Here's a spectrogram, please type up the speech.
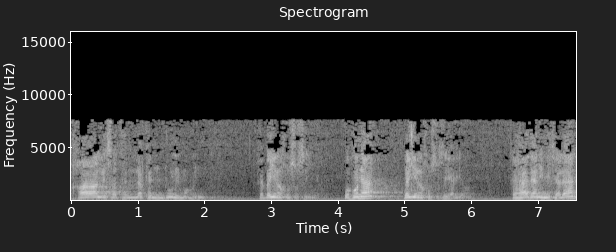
خالصة لك من دون المؤمنين فبين الخصوصية. وهنا بين الخصوصية أيضا. فهذان مثالان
